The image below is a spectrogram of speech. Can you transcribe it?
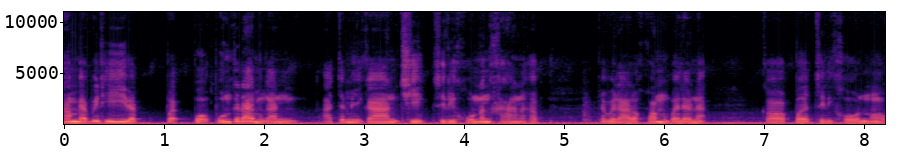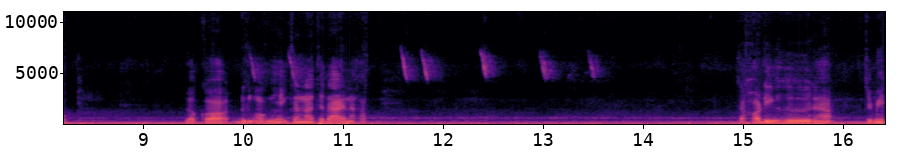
ทำแบบวิธีแบบโปะปูนก็ได้เหมือนกัน อาจจะมีการฉีกซิลิโคนด้านข้างนะครับ ถ้าเวลาเราคว่ำลงไปแล้วเนี่ยก็เปิดซิลิโคนออก แล้วก็ดึงออกนี้ก็น่าจะได้นะครับ แต่ข้อดีคือนะฮะจะมี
